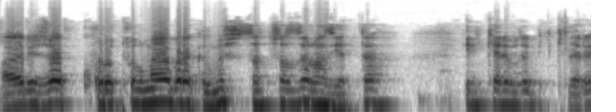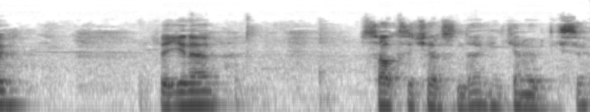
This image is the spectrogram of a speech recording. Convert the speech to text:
Ayrıca kurutulmaya bırakılmış satış vaziyette Hint kenevi bitkileri ve yine saksı içerisinde Hint kenevi bitkisi.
